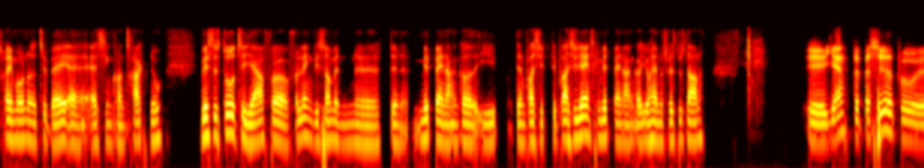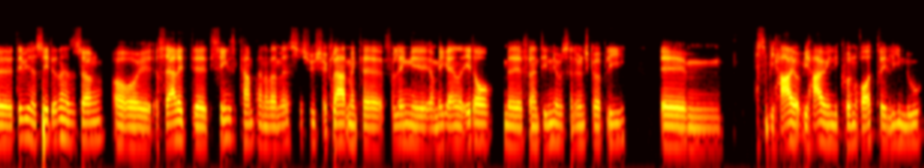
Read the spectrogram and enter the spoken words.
tre måneder tilbage af, af sin kontrakt nu. Hvis det stod til jer, for forlængte vi så med den, øh, den midtbaneankeret i den Brasil, det brasilianske midtbaneanker. Johannes, hvis du starter. Øh, ja, baseret på øh, det, vi har set i den her sæson, og, øh, og særligt øh, de seneste kampe, han har været med, så synes jeg klart, at man kan forlænge, øh, om ikke andet, et år med Fernandinho, hvis han ønsker at blive. Øh, altså, vi har, jo, vi har jo egentlig kun Rodri lige nu,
